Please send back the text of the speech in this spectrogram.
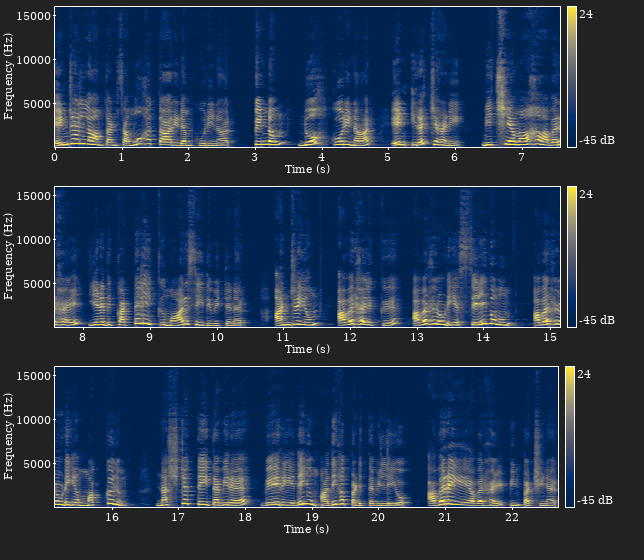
என்றெல்லாம் தன் சமூகத்தாரிடம் கூறினார். பின்னும் நோஹ் கூறினார் என் இரட்சகனே நிச்சயமாக அவர்கள் எனது கட்டளைக்கு மாறு செய்துவிட்டனர். அன்றியும் அவர்களுக்கு அவர்களுடைய செல்வமும் அவர்களுடைய மக்களும் நஷ்டத்தை தவிர வேறு எதையும் அதிகப்படுத்தவில்லையோ அவரையே அவர்கள் பின்பற்றினர்.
